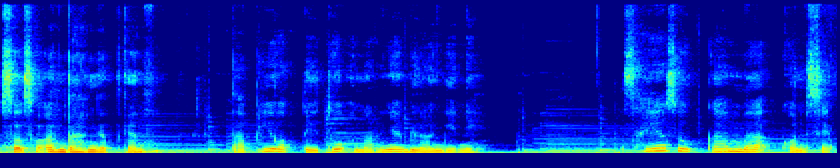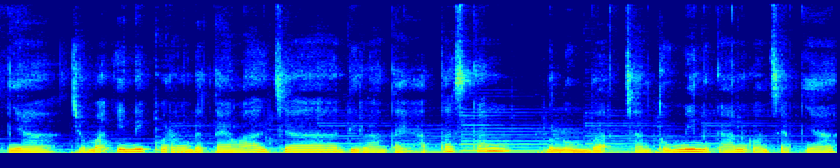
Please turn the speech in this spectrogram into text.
Sosokan banget kan? Tapi waktu itu ownernya bilang gini saya suka mbak konsepnya. Cuma ini kurang detail aja. Di lantai atas kan belum mbak cantumin kan konsepnya.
